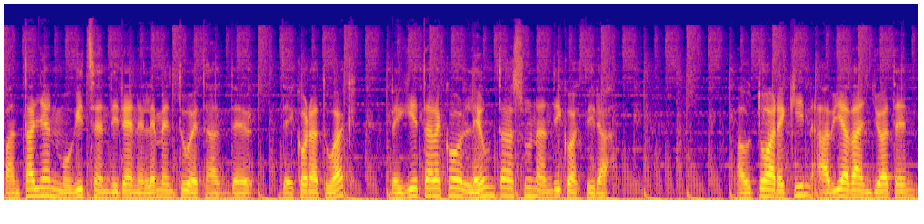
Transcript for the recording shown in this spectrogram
Pantailan mugitzen diren elementu eta dekoratuak begietarako leuntasun handikoak dira. Autoarekin abiadan joaten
